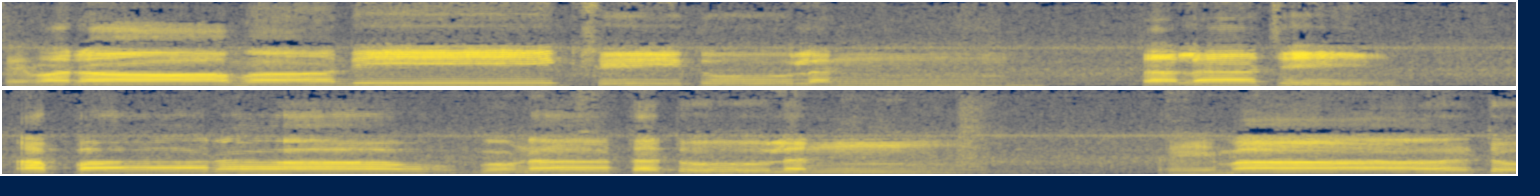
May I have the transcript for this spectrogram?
శివరామదీక్షితులన్ తలచి అపారావు గుణతతులన్ ప్రేమతో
